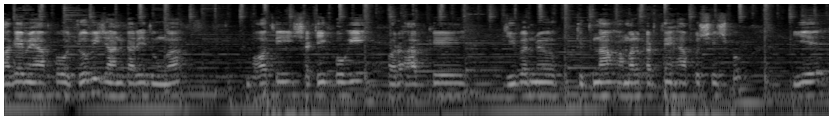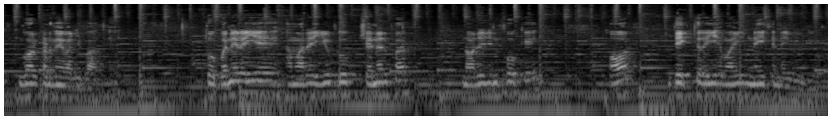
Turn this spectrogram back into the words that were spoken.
आगे मैं आपको जो भी जानकारी दूँगा, बहुत ही सटीक होगी और आपके जीवन में कितना अमल करते हैं आप उस चीज़ को, ये गौर करने वाली बात है। तो बने रहिए हमारे यूट्यूब चैनल पर नॉलेज इन्फो के, और देखते रहिए हमारी नई से नई वीडियो।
